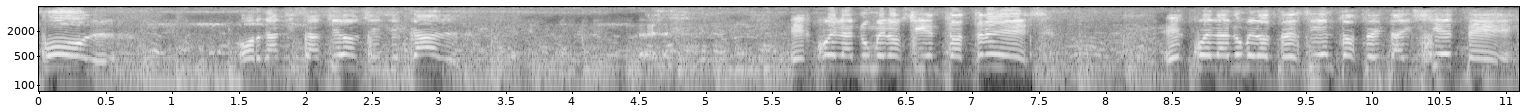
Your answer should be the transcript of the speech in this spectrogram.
POL, Organización Sindical, Escuela número 103, Escuela número 337,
